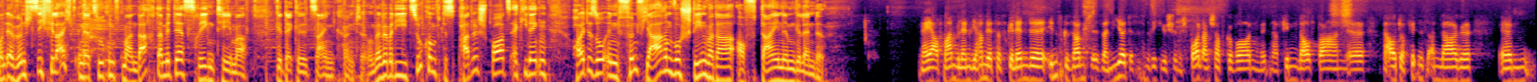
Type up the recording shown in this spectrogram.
Und er wünscht sich vielleicht in der Zukunft mal ein Dach, damit das Regenthema gedeckelt sein könnte. Und wenn wir über die Zukunft des Paddelsports, Ecki, denken, heute so in fünf Jahren, wo stehen wir da auf deinem Gelände? Naja, auf meinem Gelände, wir haben jetzt das Gelände insgesamt saniert. Das ist eine richtig schöne Sportlandschaft geworden mit einer Finnenlaufbahn, äh, einer Outdoor-Fitnessanlage. Ähm,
